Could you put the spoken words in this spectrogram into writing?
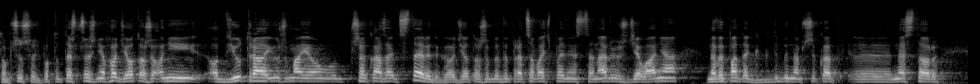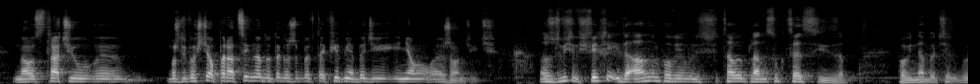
tą przyszłość? Bo to też przecież nie chodzi o to, że oni od jutra już mają przekazać stery, tylko chodzi o to, żeby wypracować pewien scenariusz działania na wypadek, gdyby na przykład y, Nestor no, stracił y, możliwości operacyjne do tego, żeby w tej firmie być i, nią e, rządzić. No rzeczywiście w świecie idealnym powinien być cały plan sukcesji. Powinna być jakby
